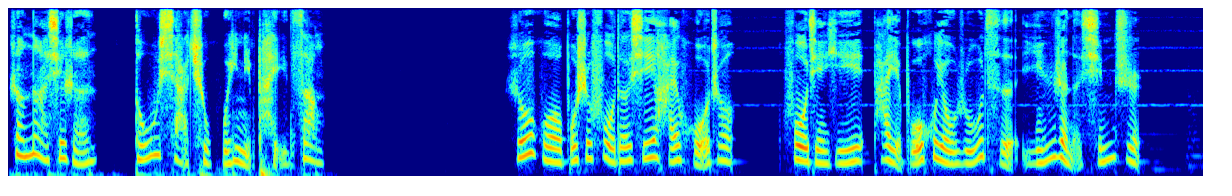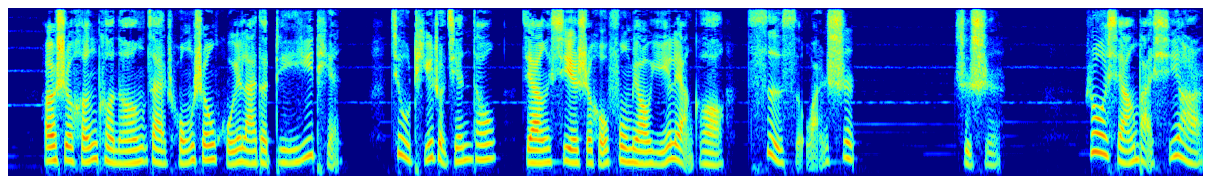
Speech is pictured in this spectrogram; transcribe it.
让那些人都下去为你陪葬。如果不是傅德熙还活着，傅锦仪怕也不会有如此隐忍的心智，而是很可能在重生回来的第一天，就提着尖刀将谢氏和傅妙仪两个刺死完事。只是。若想把希儿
